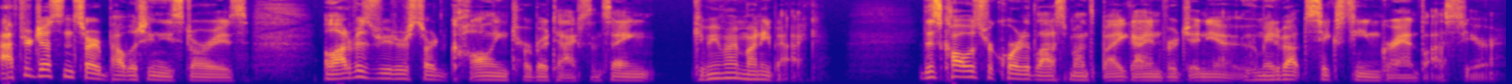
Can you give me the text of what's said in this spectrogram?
After Justin started publishing these stories, a lot of his readers started calling TurboTax and saying, "Give me my money back." This call was recorded last month by a guy in Virginia who made about 16 grand last year.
